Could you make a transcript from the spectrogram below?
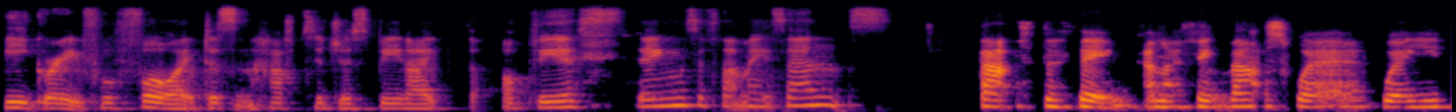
be grateful for. It doesn't have to just be like the obvious things if that makes sense. That's the thing. And i think that's where where you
